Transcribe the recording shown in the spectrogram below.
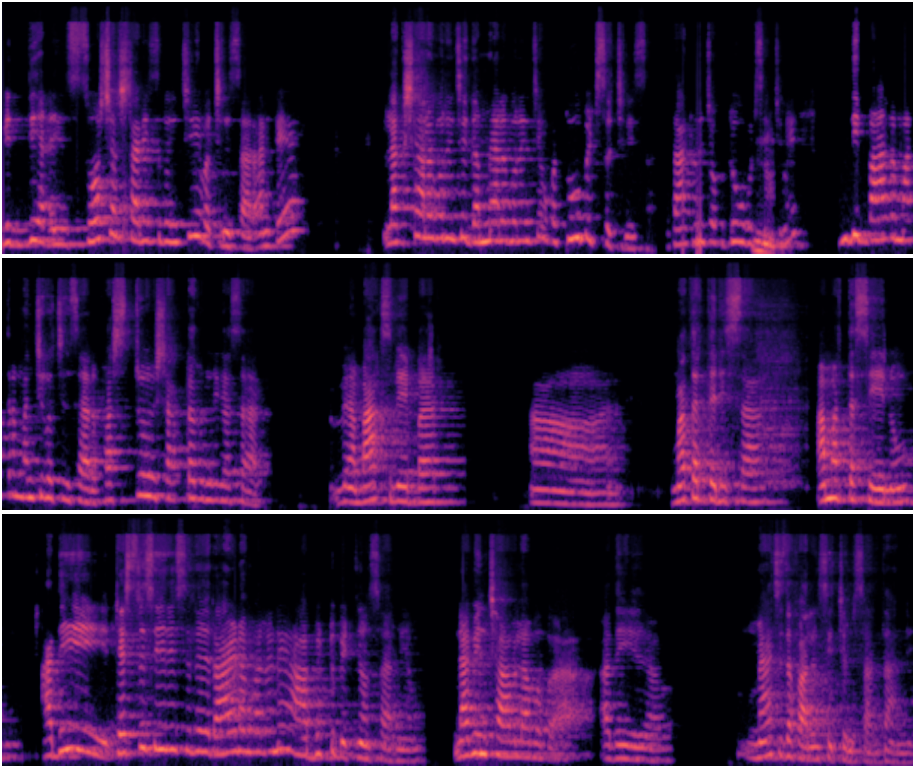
విద్య సోషల్ స్టడీస్ గురించి వచ్చినాయి సార్. అంటే లక్ష్యాల గురించి గమ్యాల గురించి ఒక టూ బిట్స్ వచ్చినాయి సార్. దాంట్లో నుంచి ఒక టూ బిట్స్ Hmm. వచ్చినాయి. ఇది బాగా మాత్రం మంచిగా వచ్చింది సార్. ఫస్ట్ చాప్టర్ ఉంది కదా సార్. మార్క్స్ వేబర్ ఆ మదర్ తెరిసా అమర్త సేను. అది టెస్ట్ సిరీస్ రాయడం వల్లనే ఆ బిట్టు పెట్టినాం సార్ మేము. నవీన్ చావ్లా ఒక అది మ్యాచ్ ద ఫాలెన్స్ ఇచ్చండి సార్ దాన్ని.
